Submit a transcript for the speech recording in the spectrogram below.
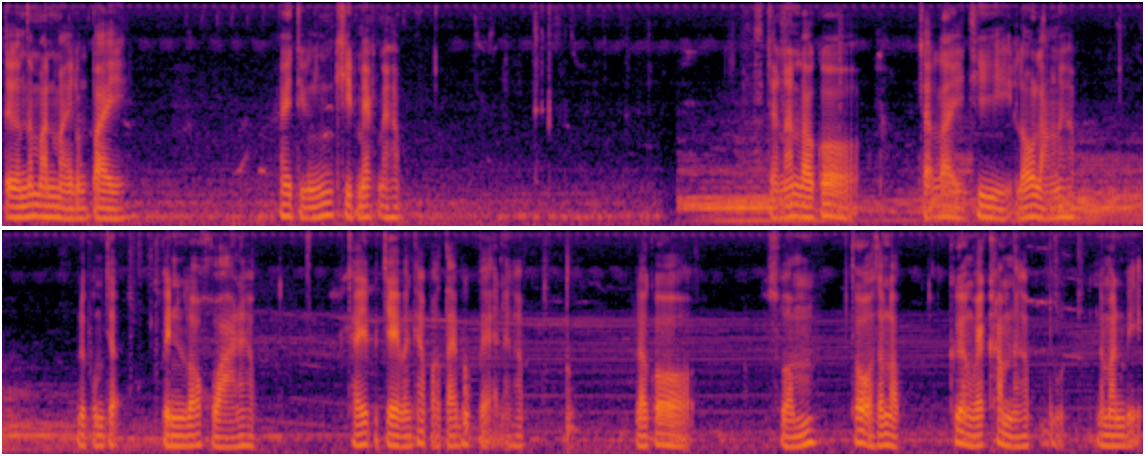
เติมน้ำมันใหม่ลงไป ให้ถึงขีดแม็กนะครับ จากนั้นเราก็จะไล่ที่ล้อหลังนะครับ โดยผมจะเป็นล้อขวานะครับ ใช้ประแจเป็นแค่ปากใต้บุกแปดนะครับ แล้วก็สวมท่อสำหรับเครื่องแวคคัมนะครับ ดูดน้ำมันเบรก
